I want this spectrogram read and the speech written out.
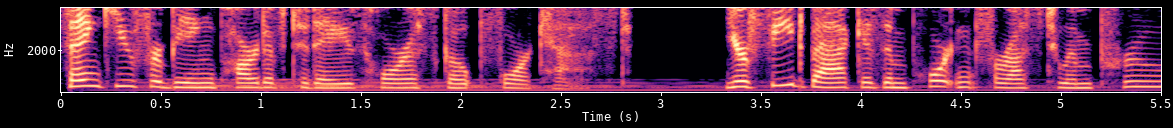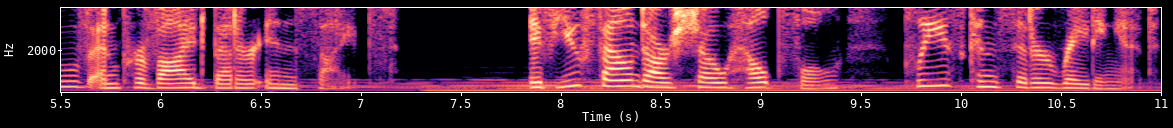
Thank you for being part of today's horoscope forecast. Your feedback is important for us to improve and provide better insights. If you found our show helpful, please consider rating it.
